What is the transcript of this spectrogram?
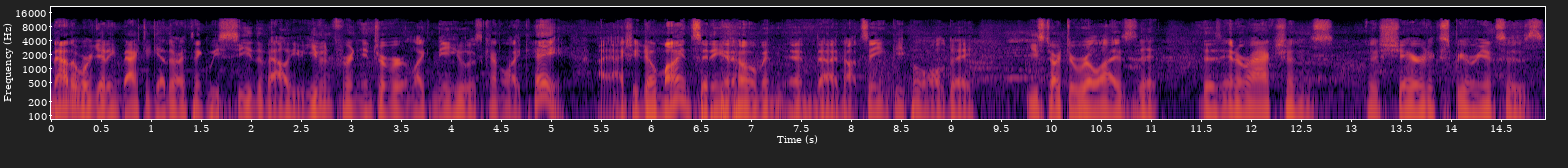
now that we're getting back together, I think we see the value, even for an introvert like me, who was kind of like, "Hey, I actually don't mind sitting at home and and uh, not seeing people all day." You start to realize that those interactions, the shared experiences,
